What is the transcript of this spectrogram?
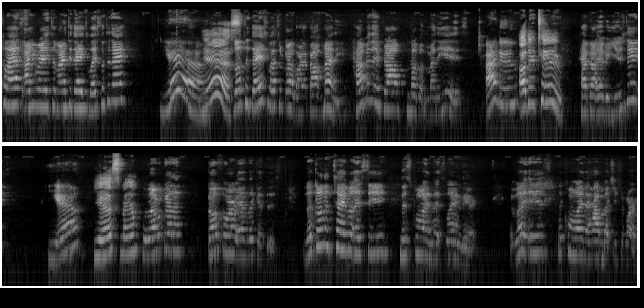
class, are you ready to learn today's lesson today? Yeah. Yes. So today's lesson we're gonna learn about money. How many of y'all know what money is? I do. I do too. Have y'all ever used it? Yeah. Yes, ma'am. Well, we're gonna go forward and look at this. Look on the table and see this coin that's laying there. What is the coin and how much is it worth?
